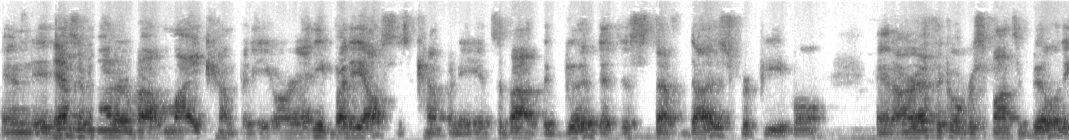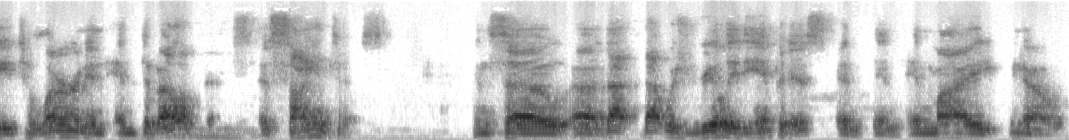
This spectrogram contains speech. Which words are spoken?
And it yeah. doesn't matter about my company or anybody else's company. It's about the good that this stuff does for people and our ethical responsibility to learn and, and develop this as scientists. And so uh, that that was really the impetus in, in, in my you know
